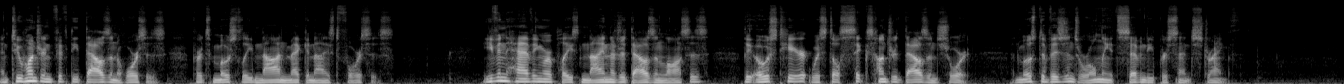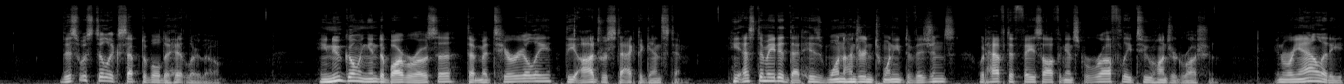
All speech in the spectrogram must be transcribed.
and 250,000 horses for its mostly non mechanized forces. Even having replaced 900,000 losses, the Ostheer was still 600,000 short, and most divisions were only at 70% strength. This was still acceptable to Hitler, though. He knew going into Barbarossa that materially the odds were stacked against him. He estimated that his 120 divisions would have to face off against roughly 200 Russian. In reality,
